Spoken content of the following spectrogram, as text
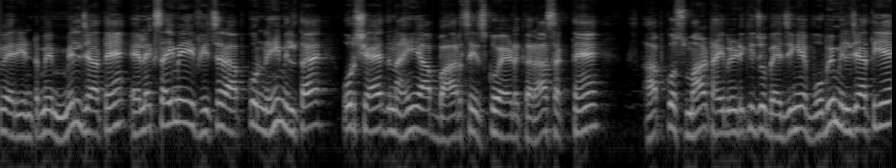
वेरिएंट में मिल जाते हैं। एलएक्सआई में ये फीचर आपको नहीं मिलता है और शायद ना ही आप बाहर से इसको ऐड करा सकते हैं। आपको स्मार्ट हाइब्रिड की जो बैजिंग है वो भी मिल जाती है,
